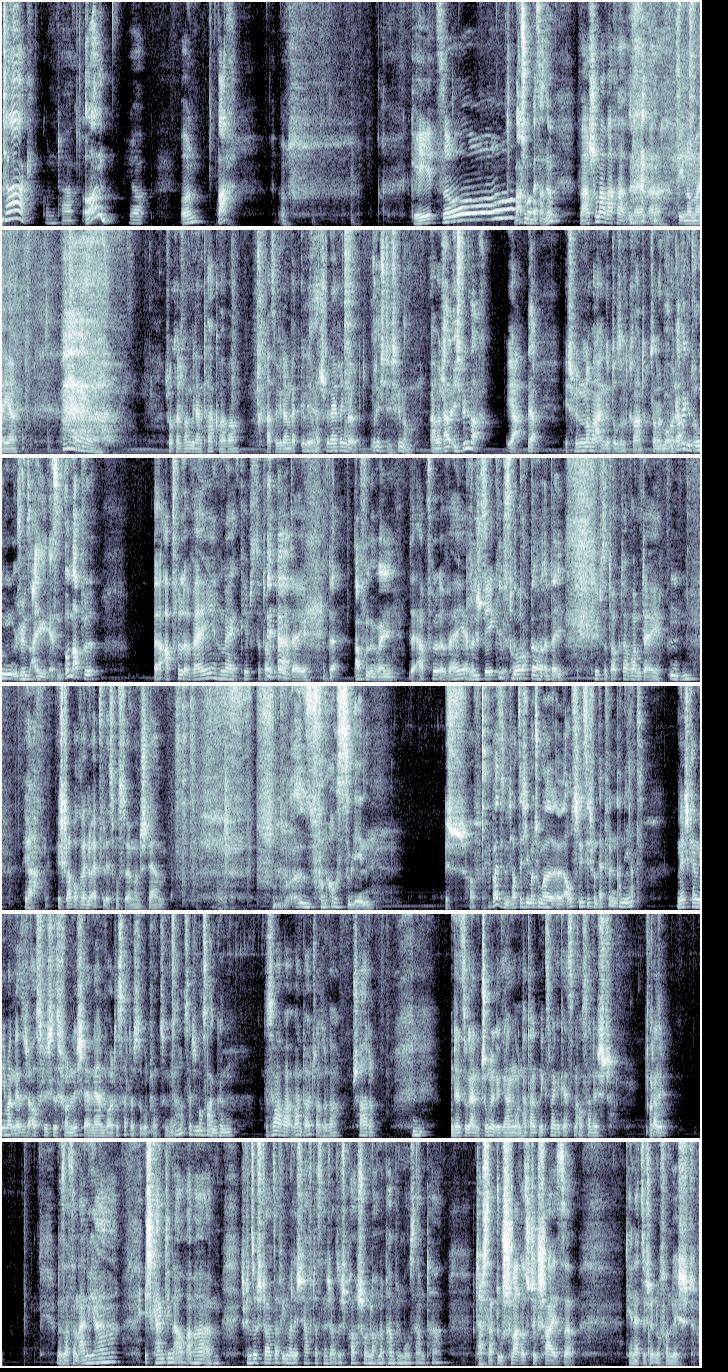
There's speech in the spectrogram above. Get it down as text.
Guten Tag. Guten Tag. Und? Ja. Und? Wach? Geht so. War schon mal besser, ne? War schon mal wacher, äh, die Nummer hier. Ich wollte gerade fragen, wie dein Tag mal war. Hast du wieder im Bett gelegen und hast wieder Ring geübt. Richtig, genau. Aber Aber ich bin wach. ja, Ja. ich bin nochmal eingedusselt gerade. Ich habe heute Morgen Kaffee getrunken, schönes Ei gegessen. Und einen Apfel. Äh, Apfel away? Nee, keeps the doctor Ja. a day. Der Apfel away. Der Apfel away and Keeps, steak keeps the doctor a day. Keeps the doctor one day. Mhm. Ja, ich glaube auch wenn du Äpfel isst, musst du irgendwann sterben. Von auszugehen. Ich hoffe. Weiß ich nicht, hat sich jemand schon mal äh, ausschließlich von Äpfeln ernährt? Nee, ich kenne jemanden, der sich ausschließlich von Licht ernähren wollte. Das hat nicht so gut funktioniert. Ja, das hätte ich noch sagen können. Das war aber war ein Deutscher sogar. Schade. Hm. Und der ist sogar in den Dschungel gegangen und hat halt nichts mehr gegessen außer Licht. Okay. Also, und da saß dann eine, ja, ich kannte ihn auch, aber ähm, ich bin so stolz auf ihn, weil ich schaffe das nicht. Also ich brauche schon noch eine Pampelmuse am Tag. Da ich gesagt, du schwaches Stück Scheiße. Die ernährt sich nicht nur von Licht.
